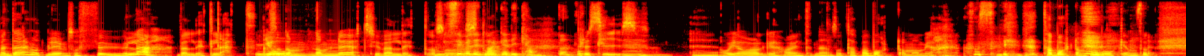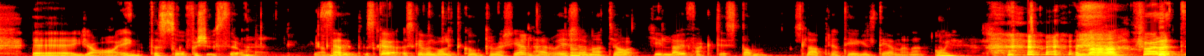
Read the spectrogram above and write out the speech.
Men däremot blir de så fula väldigt lätt. Alltså Jo. de, de nöts ju väldigt. Och De ser väldigt står- naggade i kanten fort. Precis. Mm. Eh, och jag har ju en tendens att tappa bort dem om jag tar bort dem från boken. Så att, eh, jag är inte så förtjust i dem. Sen ska, ska jag väl vara lite kontroversiell här och erkänna att jag gillar ju faktiskt de sladdriga tegelstenarna. Oj. Va? För att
